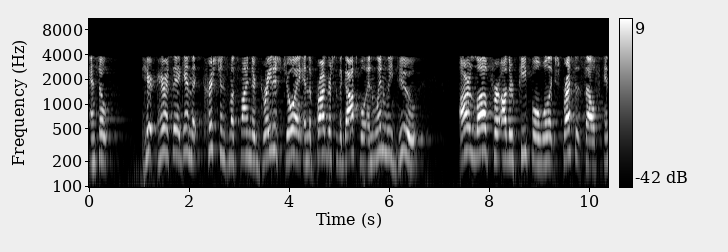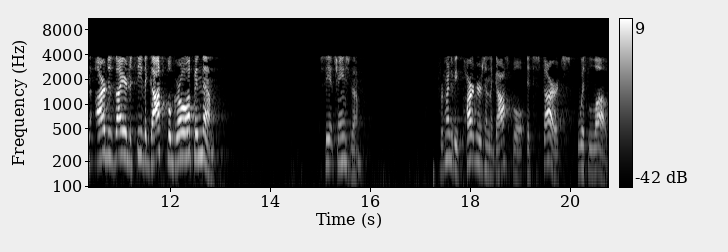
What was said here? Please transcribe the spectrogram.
And so, here, here I say again that Christians must find their greatest joy in the progress of the gospel. And when we do, our love for other people will express itself in our desire to see the gospel grow up in them, see it change them. If we're going to be partners in the gospel, it starts with love.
